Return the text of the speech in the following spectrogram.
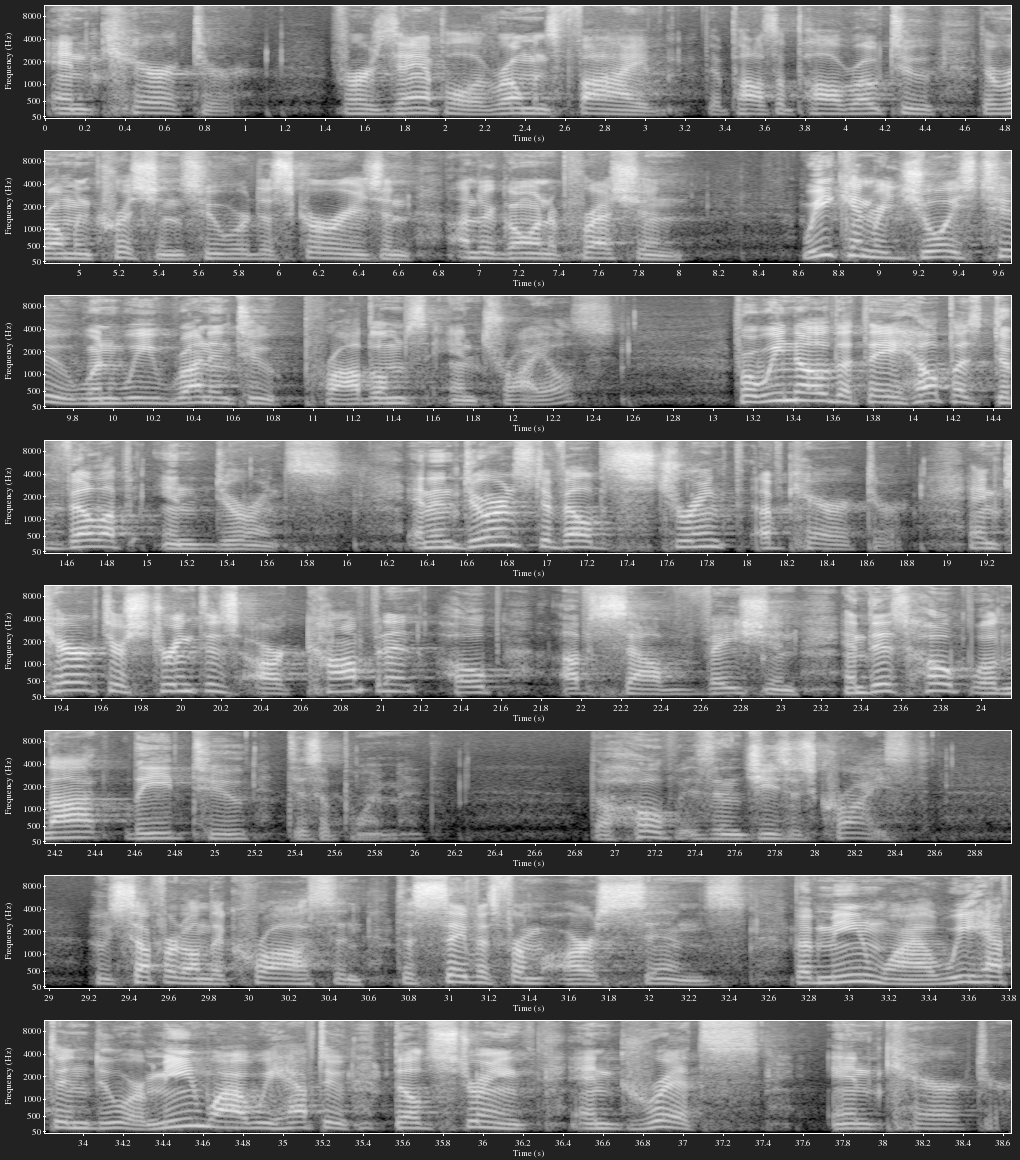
and character. For example, Romans 5, the Apostle Paul wrote to the Roman Christians who were discouraged and undergoing oppression. We can rejoice too when we run into problems and trials, for we know that they help us develop endurance. And endurance develops strength of character. And character strengthens our confident hope of salvation. And this hope will not lead to disappointment. The hope is in Jesus Christ, who suffered on the cross and to save us from our sins. But meanwhile, we have to endure. Meanwhile, we have to build strength and grits and character.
